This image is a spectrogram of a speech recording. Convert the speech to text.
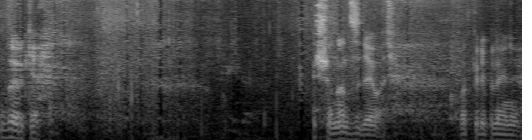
Дырки. Еще надо сделать подкрепление.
